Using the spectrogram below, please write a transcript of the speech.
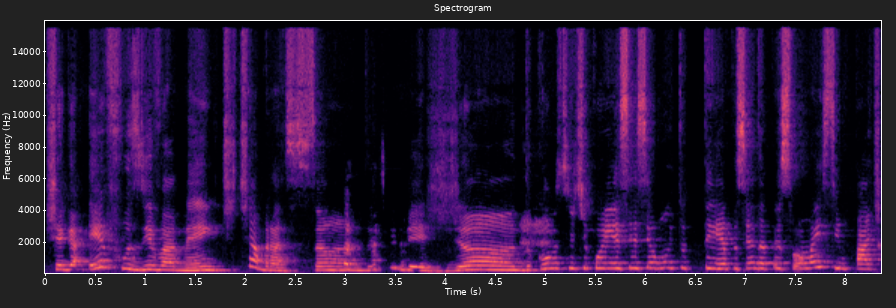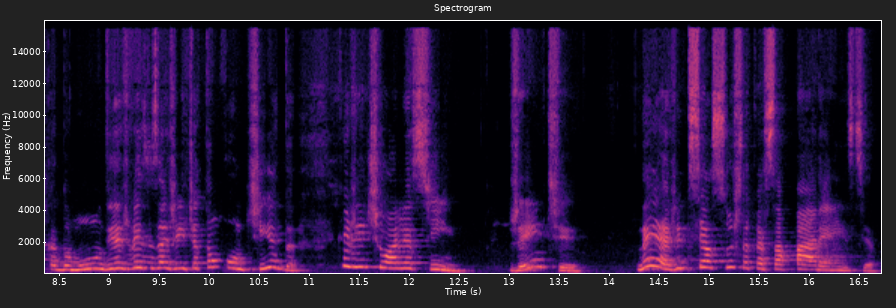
chega efusivamente te abraçando, te beijando, como se te conhecesse há muito tempo, sendo a pessoa mais simpática do mundo. E às vezes a gente é tão contida que a gente olha assim, gente, né? A gente se assusta com essa aparência.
